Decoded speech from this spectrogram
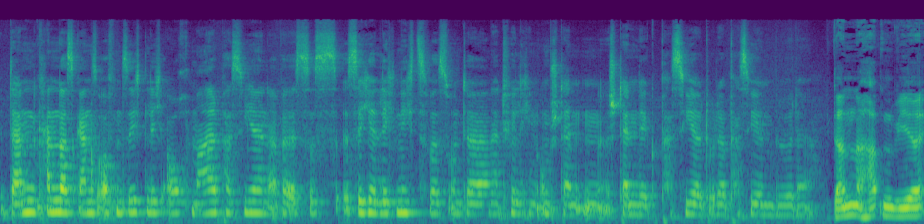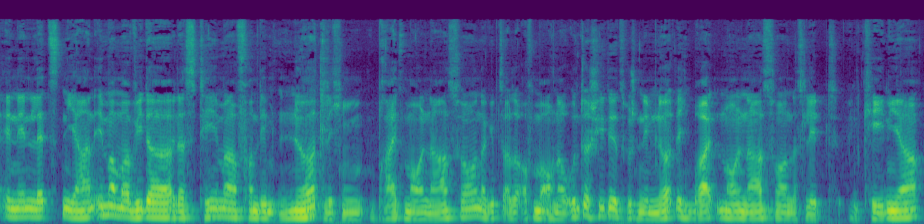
dann kann das ganz offensichtlich auch mal passieren, aber es ist sicherlich nichts, was unter natürlichen Umständen ständig passiert oder passieren würde. Dann hatten wir in den letzten Jahren immer mal wieder das Thema von dem nördlichen Breitmaulnashorn. Da gibt es also offenbar auch noch Unterschiede zwischen dem nördlichen Breitmaulnashorn, das lebt in Kenia,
